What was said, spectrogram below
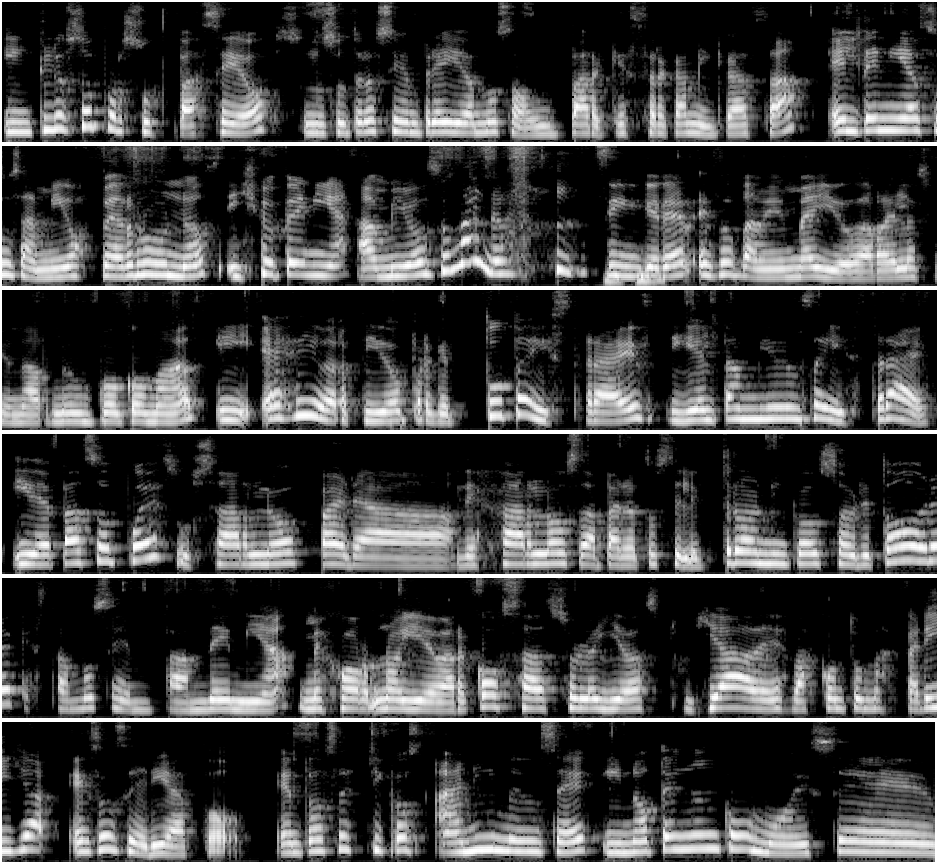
incluso por sus paseos, nosotros siempre íbamos a un parque cerca a mi casa. Él tenía sus amigos perrunos y yo tenía amigos humanos. Sin querer, eso también me ayudó a relacionarme un poco más y es divertido porque tú te distraes y él también se distrae. Y de paso puedes usarlo para dejar los aparatos electrónicos, sobre todo ahora que estamos en pandemia, mejor no llevar cosas, solo llevas tus llaves, vas con tu mascarilla, eso sería todo. Entonces chicos, anímense y no tengan como ese,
